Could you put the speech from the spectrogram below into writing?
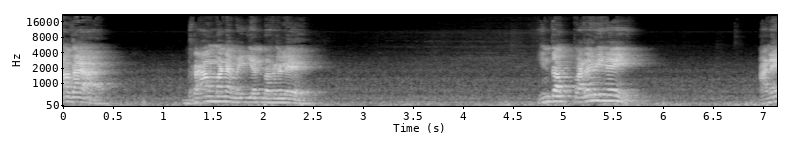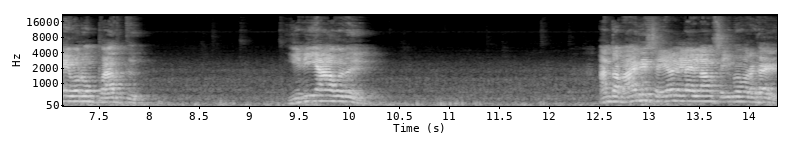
ஆக பிராமண மெய்யன்பர்களே இந்த பறவினை அனைவரும் பார்த்து இனியாவது அந்த மாதிரி செயல்களை எல்லாம் செய்பவர்கள்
